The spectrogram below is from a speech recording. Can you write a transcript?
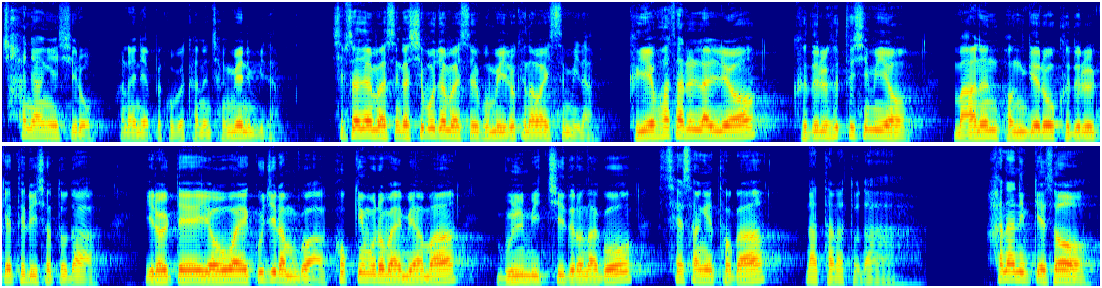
찬양의 시로 하나님 앞에 고백하는 장면입니다. 14절 말씀과 15절 말씀을 보면 이렇게 나와 있습니다. 그의 화살을 날려 그들을 흩으시며 많은 번개로 그들을 깨뜨리셨도다. 이럴 때 여호와의 꾸지람과 콧김으로 말미암아 물 밑이 드러나고 세상의 터가 나타났도다. 하나님께서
